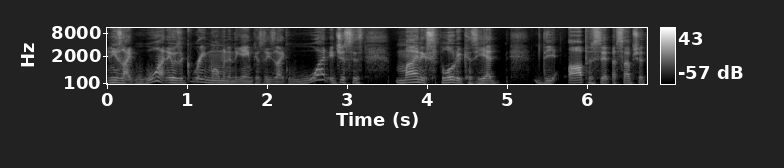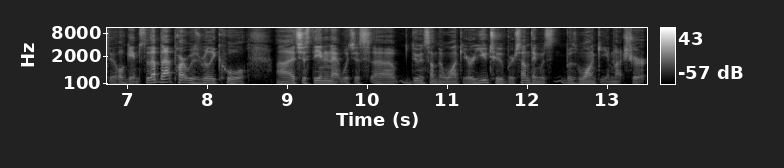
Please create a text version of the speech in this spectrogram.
And he's like, what? It was a great moment in the game because he's like, what? It just his mind exploded because he had the opposite assumption to the whole game. So that, that part was really cool. Uh, it's just the internet was just uh, doing something wonky, or YouTube or something was was wonky. I'm not sure.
